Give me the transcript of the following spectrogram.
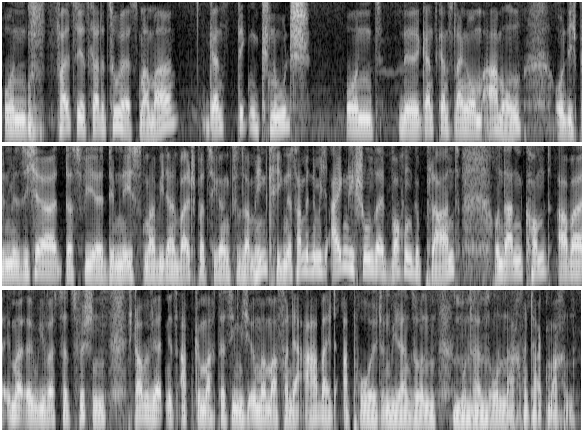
Und falls du jetzt gerade zuhörst, Mama, ganz dicken Knutsch und eine ganz, ganz lange Umarmung. Und ich bin mir sicher, dass wir demnächst mal wieder einen Waldspaziergang zusammen hinkriegen. Das haben wir nämlich eigentlich schon seit Wochen geplant. Und dann kommt aber immer irgendwie was dazwischen. Ich glaube, wir hatten jetzt abgemacht, dass sie mich irgendwann mal von der Arbeit abholt und wieder so einen mhm. Mutter-Sohn-Nachmittag machen.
